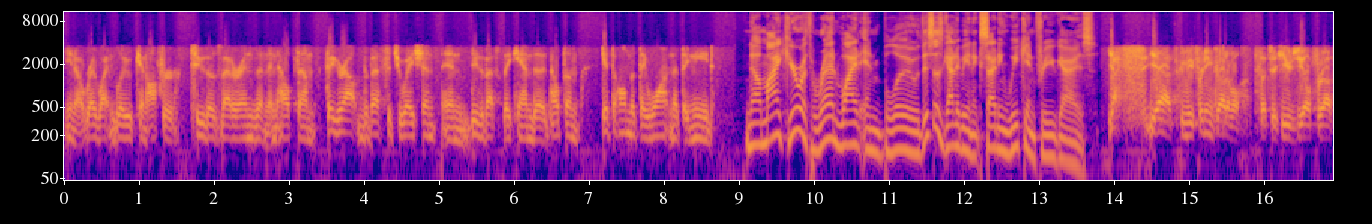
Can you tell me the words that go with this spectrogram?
you know, Red, White, and Blue can offer to those veterans and, and help them figure out the best situation and do the best they can to help them get the home that they want and that they need. Now, Mike, you're with Red, White, and Blue. This has got to be an exciting weekend for you guys. Yes, yeah, it's going to be pretty incredible. Such a huge deal for us,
